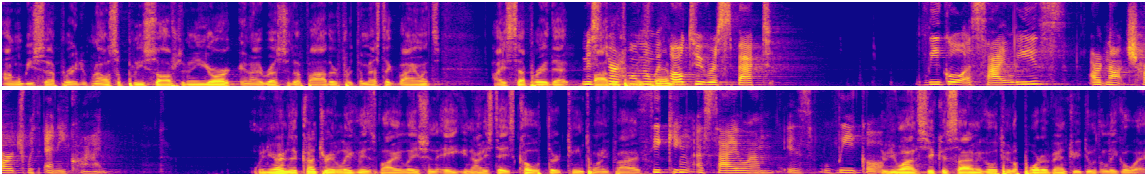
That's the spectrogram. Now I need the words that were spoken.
I'm going to be separated. When I was a police officer in New York and I arrested a father for domestic violence, I separated that Mr. father from Homan, his family. with all due respect, legal asylees are not charged with any crime. When you're into the country illegally, it's violation 8 United States Code 1325. Seeking asylum is legal. If you want to seek asylum, you go through the port of entry, do it the legal way.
